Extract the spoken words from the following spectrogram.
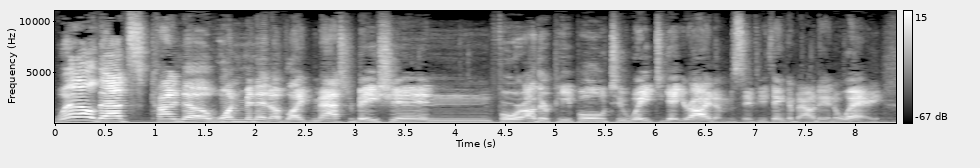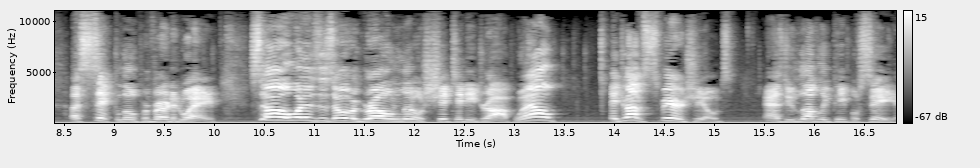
Well, that's kinda one minute of like masturbation for other people to wait to get your items, if you think about it in a way. A sick little perverted way. So, what is this overgrown little shit titty drop? Well, it drops spirit shields, as you lovely people see.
